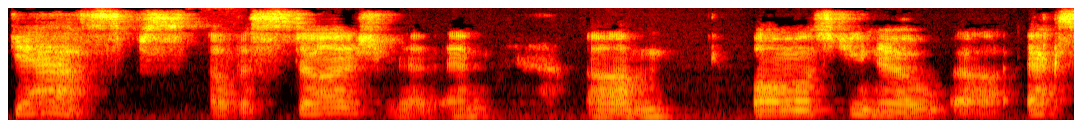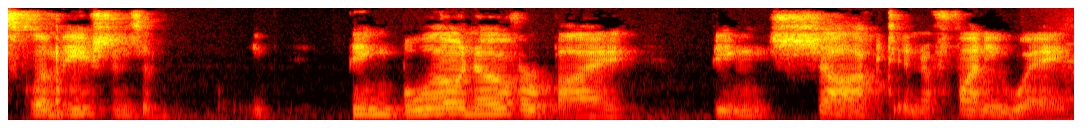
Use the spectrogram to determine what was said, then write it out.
gasps of astonishment and um, almost, you know, uh, exclamations of being blown over by being shocked in a funny way.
